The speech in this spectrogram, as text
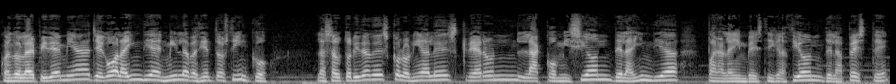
Cuando la epidemia llegó a la India en 1905, las autoridades coloniales crearon la Comisión de la India para la Investigación de la Peste,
